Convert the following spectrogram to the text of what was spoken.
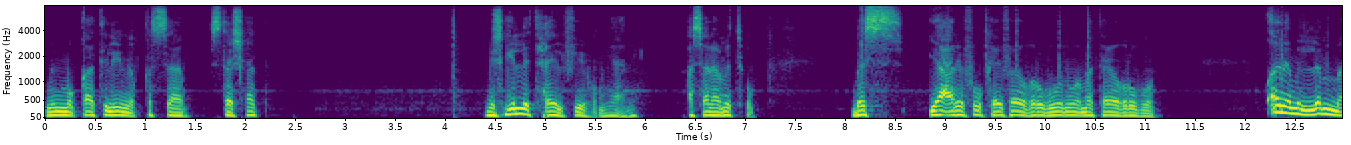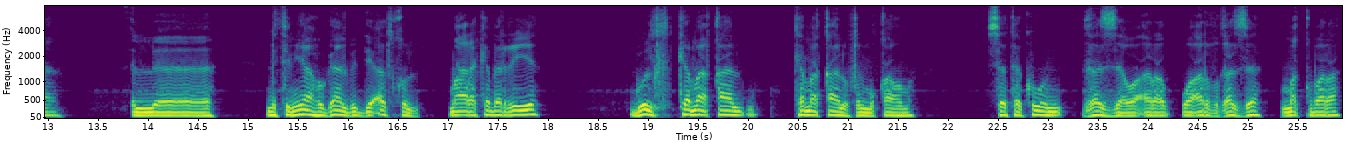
من مقاتلين القسام استشهد؟ مش قلة حيل فيهم يعني على سلامتهم. بس يعرفوا كيف يضربون ومتى يضربون. وأنا من لما نتنياهو قال بدي أدخل معركة برية قلت كما قال كما قالوا في المقاومة ستكون غزة وأرض وأرض غزة مقبرة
